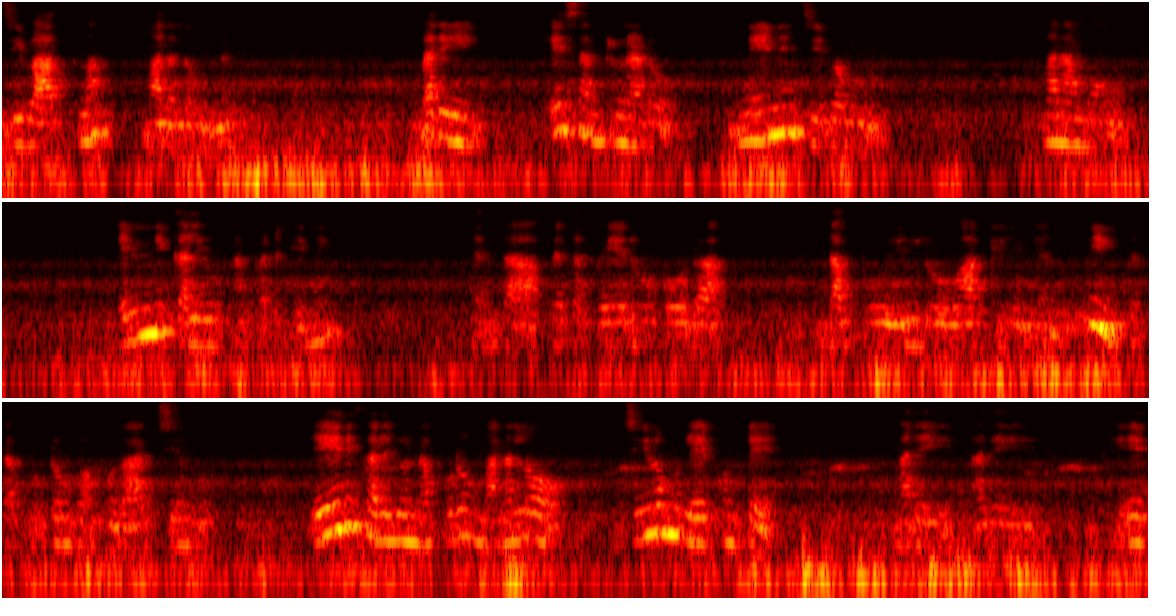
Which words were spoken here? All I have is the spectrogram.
జీవాత్మ మనలో ఉన్నది. మరి ఏసంటున్నాడు అంటున్నాడు నేనే జీవము. మనము ఎన్ని కలిగి ఉన్నప్పటికీ ఎంత పెద్ద పేరు హోదా డబ్బు ఇల్లు వాకిలి అన్నీ పెద్ద కుటుంబము రాజ్యము ఏది కలిగి ఉన్నప్పుడు మనలో జీవము లేకుంటే మరి అది ఏ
